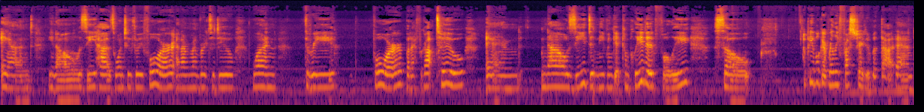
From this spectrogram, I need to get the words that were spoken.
and you know, Z has one, two, three, four, and I remember to do one, three, four, but I forgot two, and now Z didn't even get completed fully. So people get really frustrated with that and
